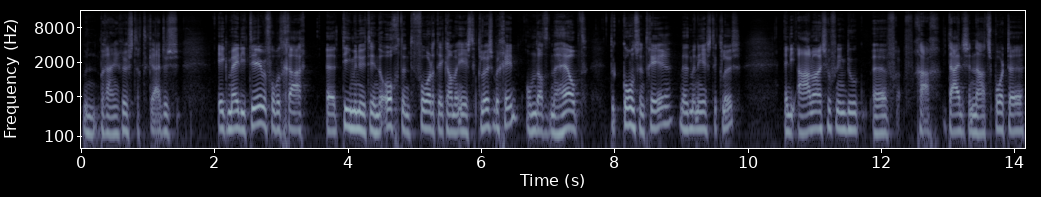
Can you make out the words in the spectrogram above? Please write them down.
mijn brein rustig te krijgen. Dus ik mediteer bijvoorbeeld graag eh 10 minuten in de ochtend voordat ik aan mijn eerste klus begin. Omdat het me helpt te concentreren met mijn eerste klus. En die ademhalingsoefening doe ik graag tijdens en na het sporten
